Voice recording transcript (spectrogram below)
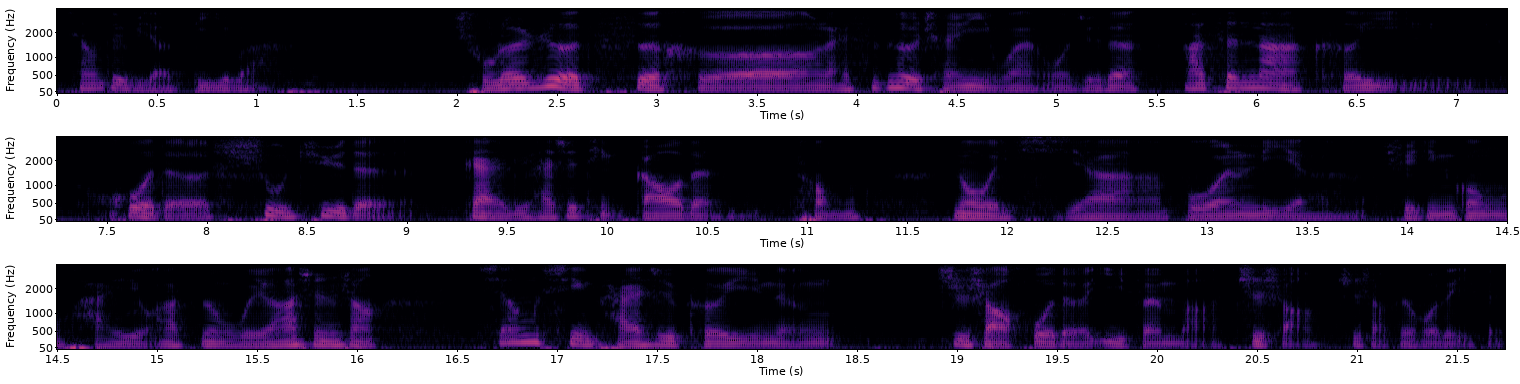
相对比较低吧。除了热刺和莱斯特城以外，我觉得阿森纳可以。获得数据的概率还是挺高的。从诺维奇啊、伯恩利啊、水晶宫还有阿斯顿维拉身上，相信还是可以能至少获得一分吧，至少至少可以获得一分。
